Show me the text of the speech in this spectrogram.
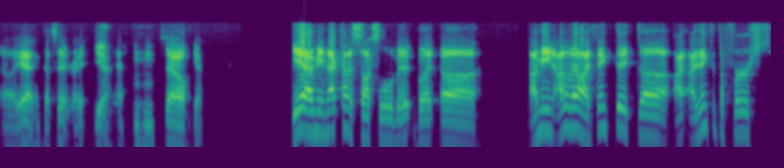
Uh, yeah, I think that's it, right? Yeah. Yeah. Mm-hmm. So. Yeah. Yeah, I mean that kind of sucks a little bit, but uh, I mean I don't know. I think that uh, I, I think that the first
